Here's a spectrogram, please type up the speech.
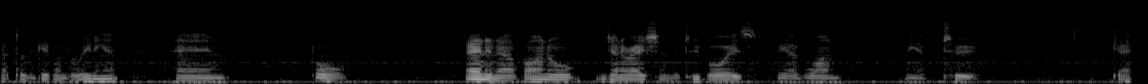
that doesn't keep on deleting it, and 4. And in our final generation, the two boys, we have 1, we have 2. Okay.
